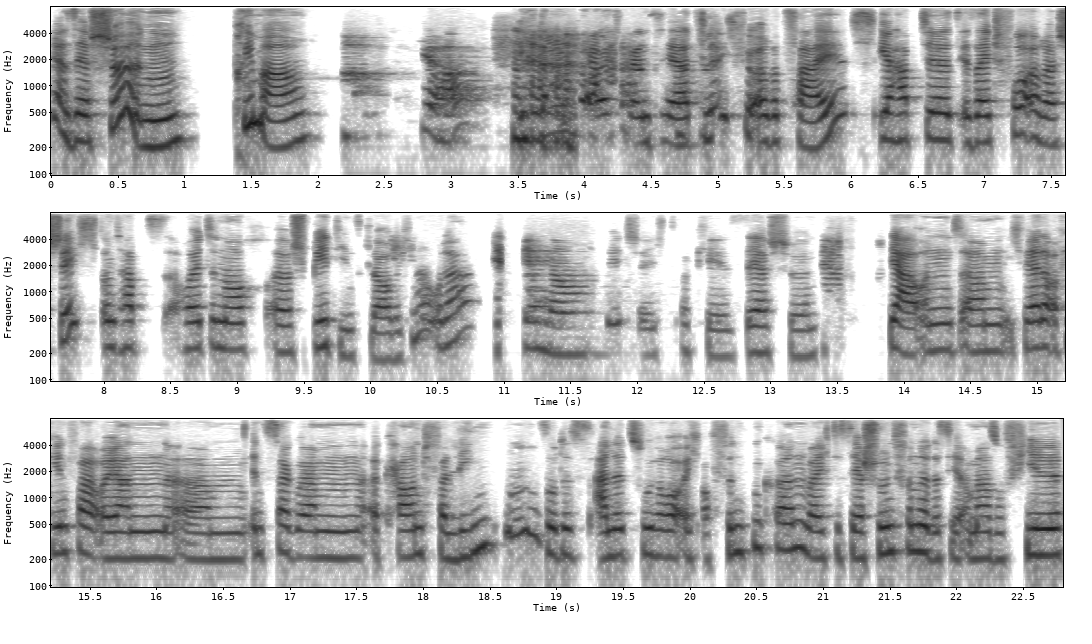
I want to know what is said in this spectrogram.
Ja, sehr schön. Prima. Ja. Ich danke euch ganz herzlich für eure Zeit. Ihr habt jetzt, ihr seid vor eurer Schicht und habt heute noch äh, Spätdienst, glaube ich, ne? oder? Genau. Spätschicht. Okay, sehr schön. Ja, und ähm, ich werde auf jeden Fall euren ähm, Instagram-Account verlinken, sodass alle Zuhörer euch auch finden können, weil ich das sehr schön finde, dass ihr immer so viel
